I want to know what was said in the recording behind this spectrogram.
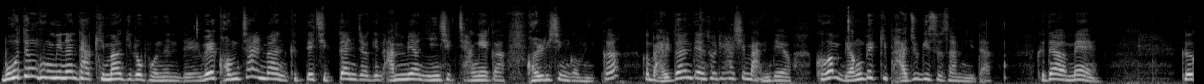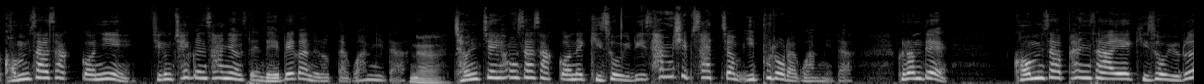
모든 국민은 다 김학이로 보는데 왜 검찰만 그때 집단적인 안면 인식 장애가 걸리신 겁니까? 그 말도 안 되는 소리 하시면 안 돼요. 그건 명백히 봐주기 수사입니다. 그 다음에 그 검사 사건이 지금 최근 4년 새 4배가 늘었다고 합니다. 네. 전체 형사 사건의 기소율이 34.2%라고 합니다. 그런데 검사 판사의 기소율은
